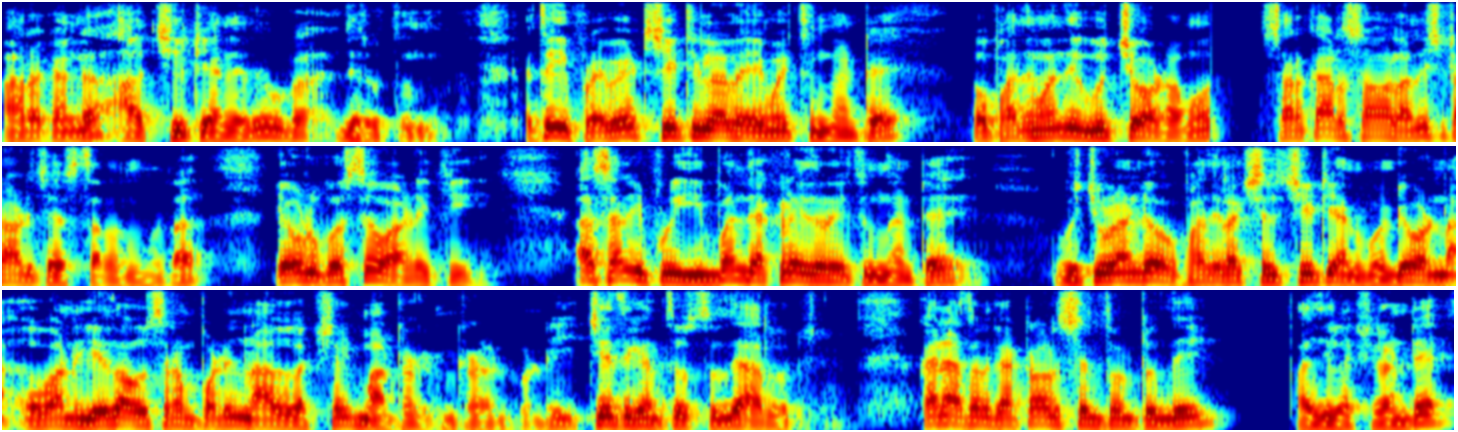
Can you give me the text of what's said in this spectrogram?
ఆ రకంగా ఆ చీటీ అనేది ఒక జరుగుతుంది. అయితే ఈ ప్రైవేట్ చీటీలలో ఏమవుతుందంటే ఒక పది మంది కూర్చోవడము సర్కారు సవాళ్ళని స్టార్ట్ చేస్తారనమాట ఎవడికి వస్తే వాడికి. అసలు సరే ఇప్పుడు ఇబ్బంది ఎక్కడ ఎదురవుతుందంటే ఇప్పుడు చూడండి ఒక పది లక్షల చీటీ అనుకోండి వాడు వాడిని వాడికి ఏదో అవసరం పడి నాలుగు లక్షలు మాట్లాడుకుంటాడు అనుకోండి చేతికి ఎంత వస్తుంది? ఆరు లక్షలు. కానీ అతను కట్టవలసి ఎంత ఉంటుంది? పది లక్షలు. అంటే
